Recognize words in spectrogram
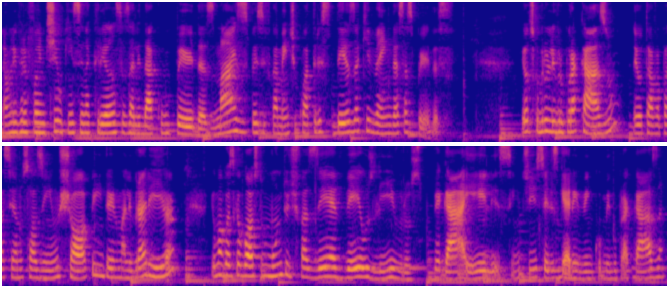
É um livro infantil que ensina crianças a lidar com perdas, mais especificamente com a tristeza que vem dessas perdas. Eu descobri o livro por acaso. Eu estava passeando sozinha em um shopping, entrei numa livraria. E uma coisa que eu gosto muito de fazer é ver os livros, pegar eles, sentir se eles querem vir comigo para casa.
